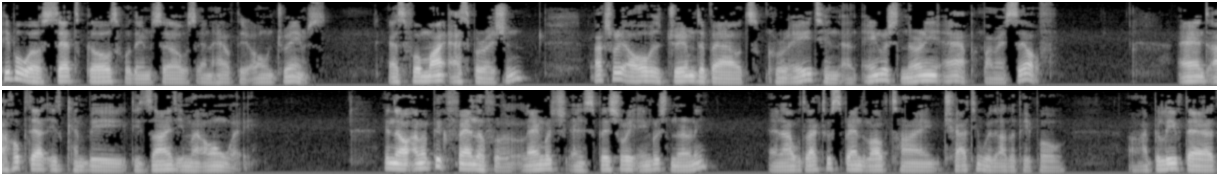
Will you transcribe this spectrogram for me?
people will set goals for themselves and have their own dreams. As for my aspiration, actually, I always dreamed about creating an English learning app by myself. And I hope that it can be designed in my own way. You know, I'm a big fan of language and especially English learning, and I would like to spend a lot of time chatting with other people. Uh, I believe that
